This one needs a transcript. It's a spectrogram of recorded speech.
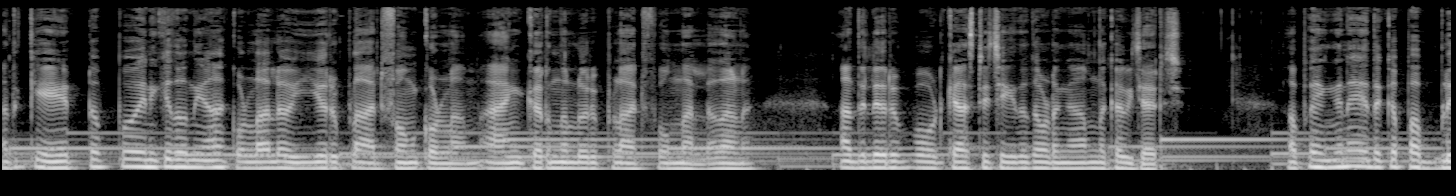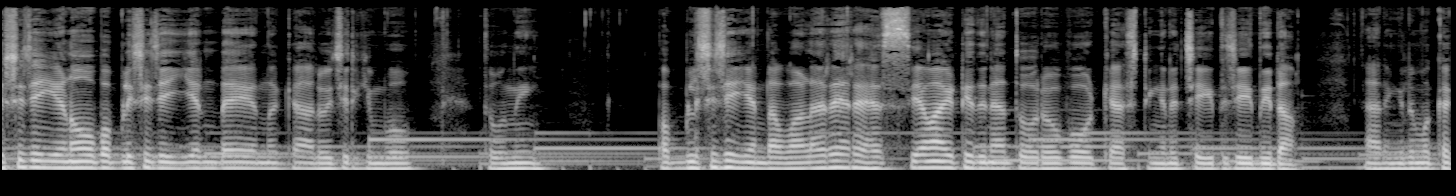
അത് കേട്ടപ്പോൾ എനിക്ക് തോന്നി ആ കൊള്ളാലോ ഈ ഒരു പ്ലാറ്റ്ഫോം കൊള്ളാം. ആങ്കർ എന്നുള്ളൊരു പ്ലാറ്റ്ഫോം നല്ലതാണ്. അതിലൊരു പോഡ്കാസ്റ്റ് ചെയ്ത് തുടങ്ങാം എന്നൊക്കെ വിചാരിച്ചു. അപ്പോൾ എങ്ങനെ ഇതൊക്കെ പബ്ലിഷ് ചെയ്യണോ പബ്ലിഷ് ചെയ്യണ്ടേ എന്നൊക്കെ ആലോചിച്ചിരിക്കുമ്പോൾ തോന്നി പബ്ലിഷ് ചെയ്യേണ്ട. വളരെ രഹസ്യമായിട്ട് ഇതിനകത്ത് ഓരോ പോഡ്കാസ്റ്റ് ഇങ്ങനെ ചെയ്ത് ചെയ്തിടാം. ആരെങ്കിലും ഒക്കെ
